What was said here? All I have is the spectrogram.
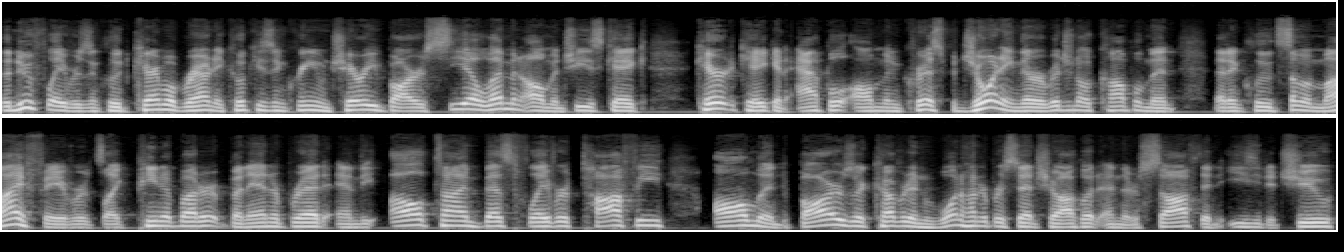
The new flavors include caramel brownie, cookies and cream, cherry bars, barcia, lemon almond cheesecake, carrot cake, and apple almond crisp, joining their original complement that includes some of my favorites like peanut butter, banana bread, and the all-time best flavor toffee almond. Bars are covered in 100% chocolate and they're soft and easy to chew,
